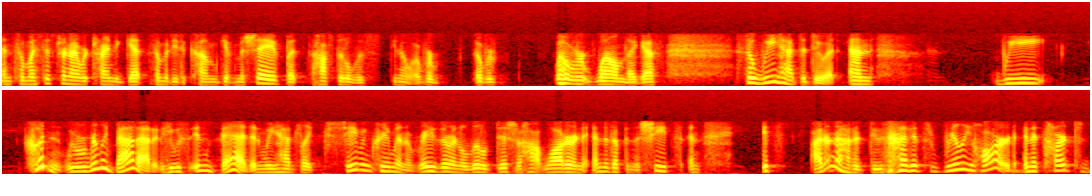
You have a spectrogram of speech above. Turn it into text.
And so my sister and I were trying to get somebody to come give him a shave, but the hospital was, you know, over, over, overwhelmed, I guess. So we had to do it. And we couldn't. We were really bad at it. He was in bed and we had like shaving cream and a razor and a little dish of hot water and it ended up in the sheets and it's I don't know how to do that. It's really hard and it's hard to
